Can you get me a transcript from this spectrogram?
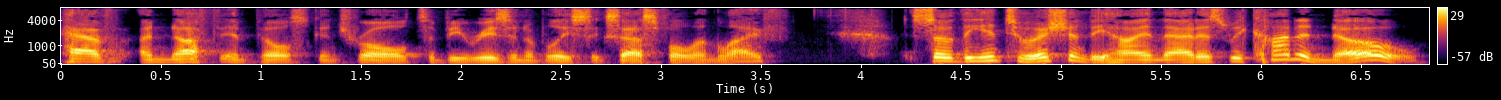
have enough impulse control to be reasonably successful in life. So the intuition behind that is we kind of know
